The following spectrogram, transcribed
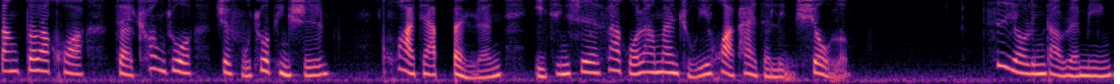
当德拉夸在创作这幅作品时，画家本人已经是法国浪漫主义画派的领袖了。自由领导人民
